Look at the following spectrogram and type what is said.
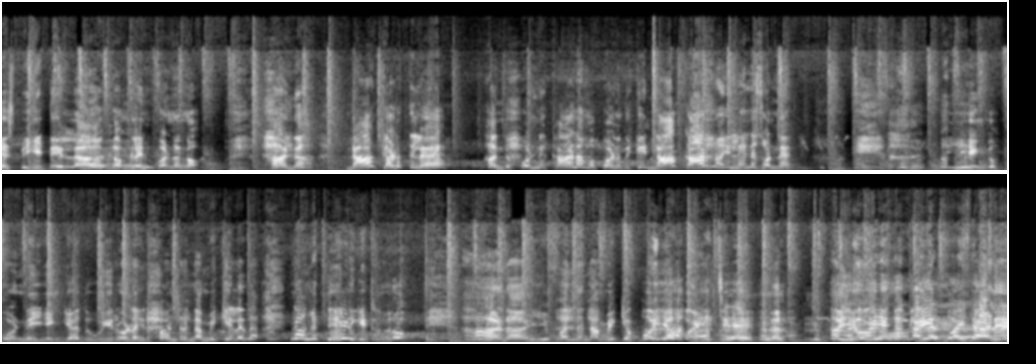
எஸ்பி கிட்ட எல்லாம் கம்ப்ளைண்ட் பண்ணணும். ஆனா நான் கடத்தல. அந்த பொண்ணு காணாம போனதுக்கு நான் காரணம் இல்லைன்னு சொன்னேன். எங்க பொண்ணு எங்கேயாவது உயிரோட இருப்பான்ற நம்பிக்கையில தான் நாங்க தேடிக்கிட்டு இருந்தோம். ஆனா இப்ப அந்த நம்பிக்கை பொய்யா போயிடுச்சு. ஐயோ எங்க கையில் போயிட்டாளே.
